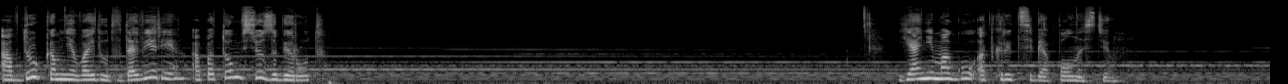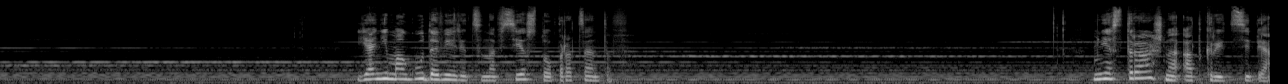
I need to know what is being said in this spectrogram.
А вдруг ко мне войдут в доверие, а потом все заберут? Я не могу открыть себя полностью. Я не могу довериться на все сто процентов. Мне страшно открыть себя.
